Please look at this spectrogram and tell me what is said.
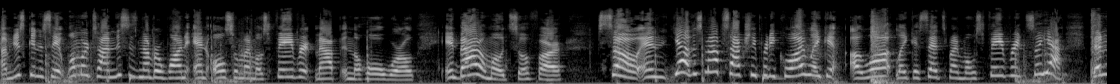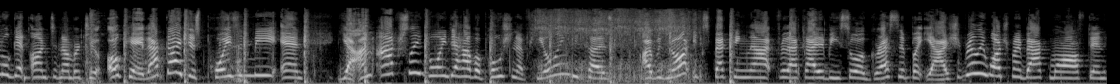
I'm just going to say it one more time, this is number one and also my most favorite map in the whole world in battle mode so far. So, and yeah, this map's actually pretty cool. I like it a lot. Like I said, it's my most favorite. So yeah, then we'll get on to number two. Okay, that guy just poisoned me, and yeah, I'm actually going to have a potion of healing because I was not expecting that for that guy to be so aggressive. But yeah, I should really watch my back more often.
